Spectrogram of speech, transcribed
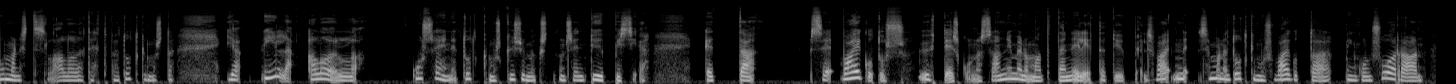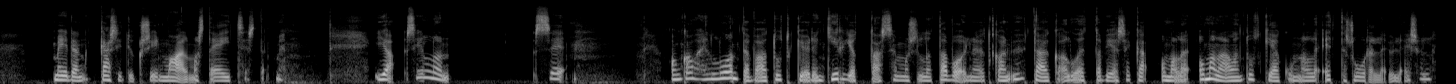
humanistisilla aloilla tehtävää tutkimusta. Ja niillä aloilla usein ne tutkimuskysymykset on sen tyyppisiä, että se vaikutus yhteiskunnassa on nimenomaan tätä neljättä tyyppiä. Eli semmoinen tutkimus vaikuttaa niin kuin suoraan meidän käsityksiin maailmasta ja itsestämme. Ja silloin se on kauhean luontevaa tutkijoiden kirjoittaa semmoisilla tavoilla, jotka on yhtä aikaa luettavia sekä omalle, oman alan tutkijakunnalle että suurelle yleisölle.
